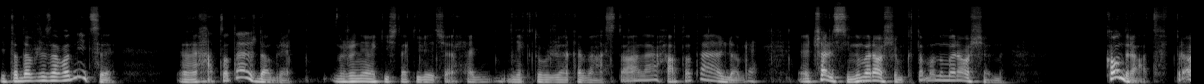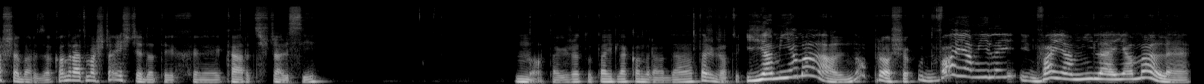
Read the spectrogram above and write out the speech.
I to dobrzy zawodnicy. E, Hato też dobry. Może nie jakiś taki, wiecie, jak niektórzy jak Ewasto, ale Hato też dobry. E, Chelsea, numer 8. Kto ma numer 8? Konrad, proszę bardzo. Konrad ma szczęście do tych e, kart z Chelsea. No, także tutaj dla Konrada też gratuluję. I Yamal, no proszę, dwa Jamile, dwa Jamile Jamale.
